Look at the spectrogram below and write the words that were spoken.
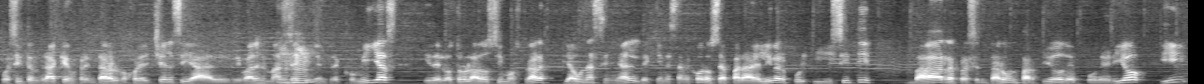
pues sí tendrá que enfrentar a lo mejor el Chelsea al rival más uh -huh. débil, entre comillas, y del otro lado sí mostrar ya una señal de quién está mejor. O sea, para el Liverpool y City va a representar un partido de poderío y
